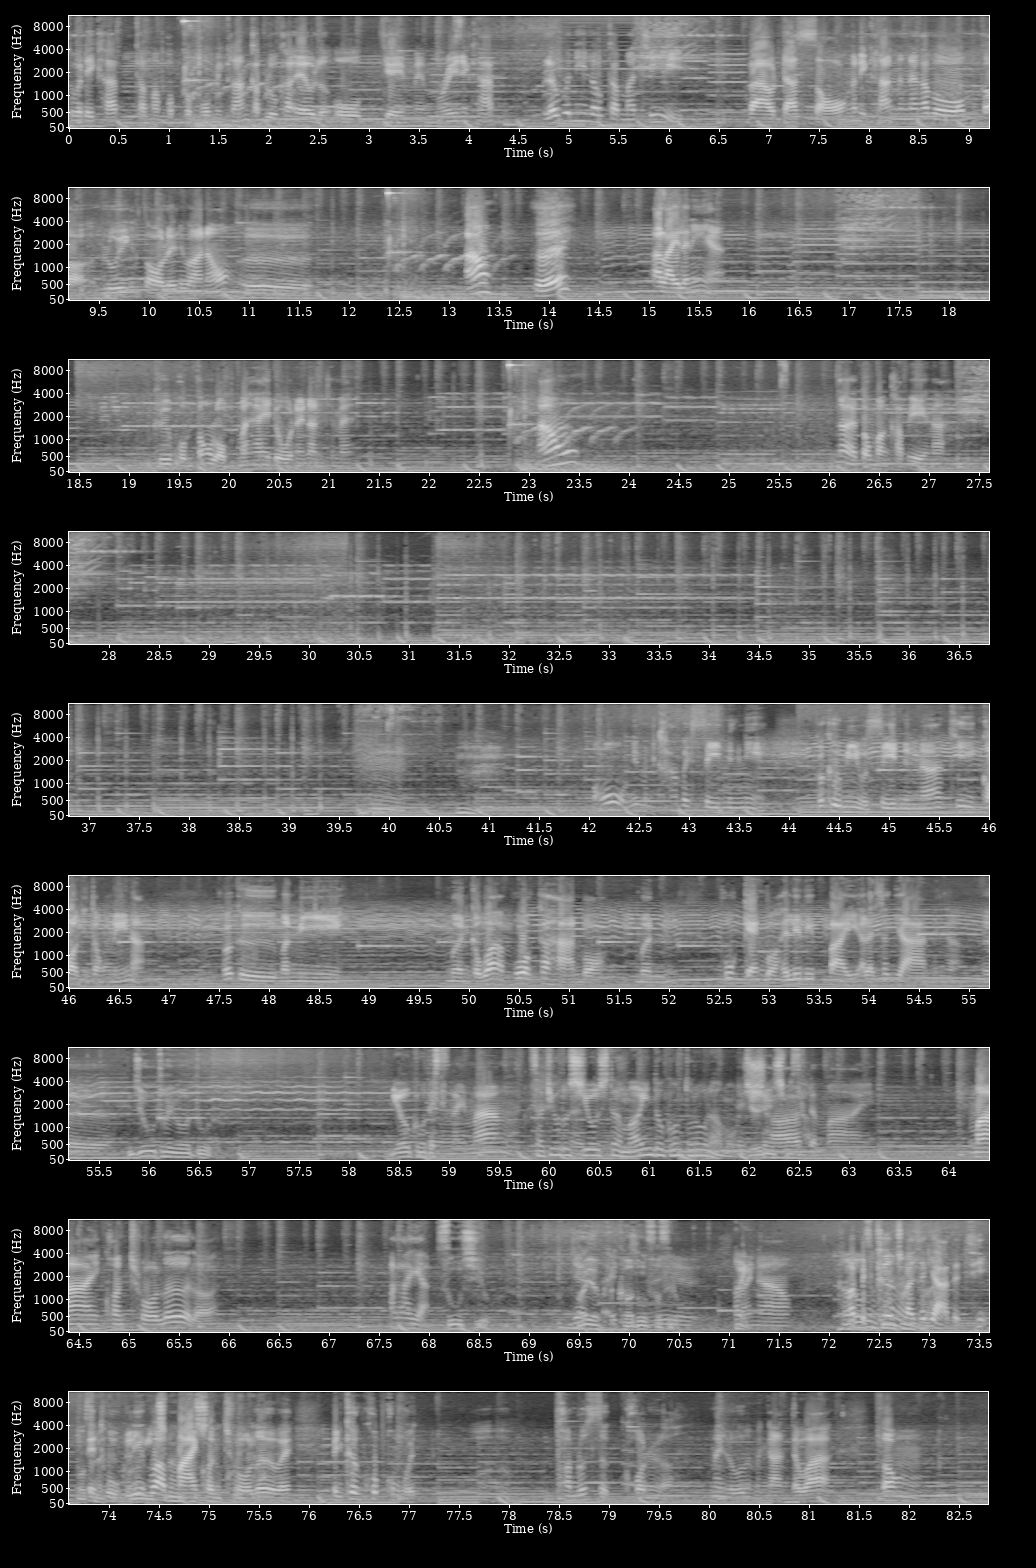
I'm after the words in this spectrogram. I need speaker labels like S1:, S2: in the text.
S1: สวัสดีครับ กลับมาพบกับผมอีกครั้งกับลูคาเอลหรือโอเกมเมมโมรีนะครับ แล้ววันนี้เรากลับมาที่บาวดัสสองกันอีกครั้งหนึงนะครับผม ก็ลุยกันต่อเลยดีกว่าเนาะเออ เอ้า เฮ้ย อะไรล่ะเนี่ย คือผมต้องหลบไม่ให้โดนในนั้นใช่ไหมเอ้า น่าจะต้องบังคับเองนะ ไปซีนหนึ่งนี่ ก็คือมีอยู่ซีนหนึ่งนะ ที่ก่อนอยู่ตรงนี้น่ะ ก็คือมันมี เหมือนกับว่าพวกทหารบอก เหมือนพวกแก๊งบอกให้รีบๆไปอะไรสักอย่างหนึ่งอ่ะ เออ
S2: 状態はどうだ
S3: 良好
S1: เป็
S3: で
S1: น
S3: す
S1: ยังไงมั่ง
S3: 先ほど使用したマインドコントローラーも充電しまし
S1: Charge
S3: た
S1: the mind mind controller เหรอ อะไรอ่ะ
S2: そうしよう早く稼働させろ
S1: right now
S3: 稼
S1: มันเป็นเครื่องอะไรสักอย่างแต่ที่แต่ถูกเรียกว่า mind controller ไว้เป็นเครื่องควบคุมหัวความรู้สึกคนเหรอ ไม่รู้เหมือนกัน แต่ว่าต้อง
